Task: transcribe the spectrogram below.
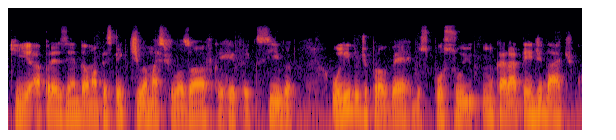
que apresenta uma perspectiva mais filosófica e reflexiva, o livro de Provérbios possui um caráter didático.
